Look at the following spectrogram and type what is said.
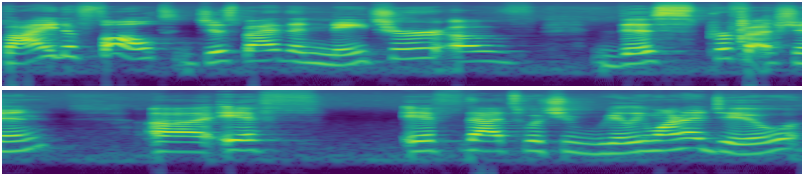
by default, just by the nature of this profession, uh, if if that's what you really want to do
